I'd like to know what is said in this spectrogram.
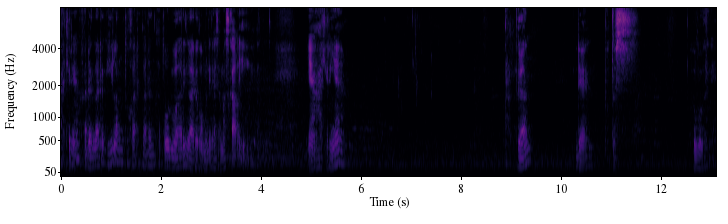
akhirnya kadang-kadang hilang tuh. Kadang-kadang satu dua hari nggak ada komunikasi sama sekali. Gitu. yang akhirnya renggang dan putus hubungannya.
